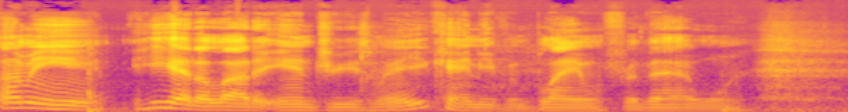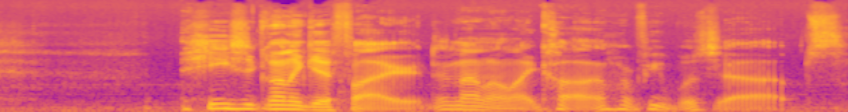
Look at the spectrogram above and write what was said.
I mean, he had a lot of injuries, man. You can't even blame him for that one. He's gonna get fired, and I don't like calling for people's jobs.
